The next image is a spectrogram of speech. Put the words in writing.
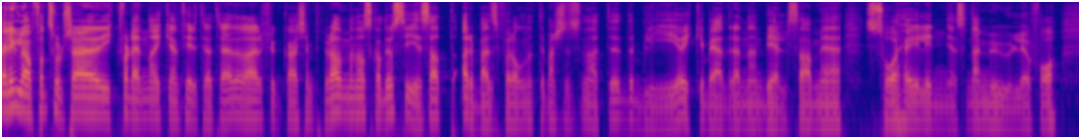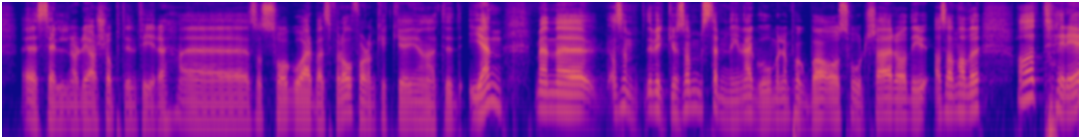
Veldig glad for at Solskjær gikk for den og ikke en 4-3-3. Det der funka kjempebra. Men nå skal det jo sies at arbeidsforholdene til Manchester United Det blir jo ikke bedre enn en Bielsa med så høy linje som det er mulig å få, uh, selv når de har sluppet inn fire. Uh, så så gode arbeidsforhold får nok ikke United igjen. Men altså, det virker som stemningen er god mellom Pogba og Solskjær. Og de, altså, han, hadde, han hadde tre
